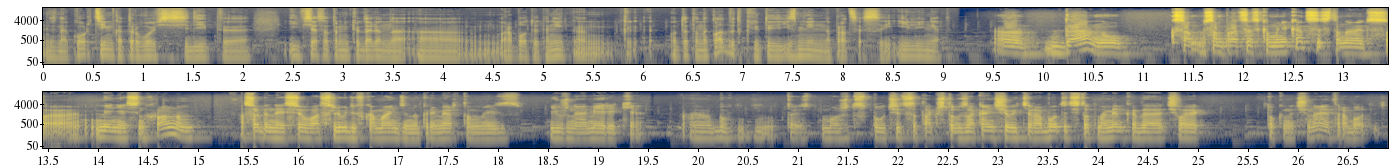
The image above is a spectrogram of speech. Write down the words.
не знаю, core team, который в офисе сидит, и все сотрудники удаленно работают, они вот это накладывает какие-то изменения на процессы или нет? А, да, ну, сам, сам процесс коммуникации становится менее синхронным, Особенно если у вас люди в команде, например, там из Южной Америки. Э, то есть может получиться так, что вы заканчиваете работать в тот момент, когда человек только начинает работать,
